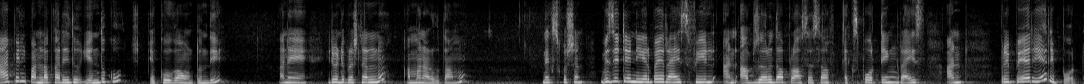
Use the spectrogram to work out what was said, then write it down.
ఆపిల్ పండ్ల ఖరీదు ఎందుకు ఎక్కువగా ఉంటుంది? అనే ఇటువంటి ప్రశ్నలను అమ్మని అడుగుతాము. Next question. Visit a nearby rice field and observe the process of exporting rice and prepare a report.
